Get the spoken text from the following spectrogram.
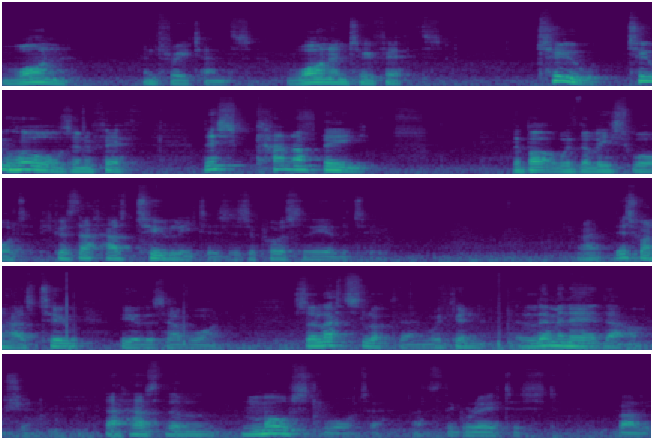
one and three tenths, one and two fifths, two, two wholes and a fifth. This cannot be the bottle with the least water because that has two litres as opposed to the other two. Right? This one has two, the others have one. So let's look then. We can eliminate that option. That has the most water. That's the greatest value.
